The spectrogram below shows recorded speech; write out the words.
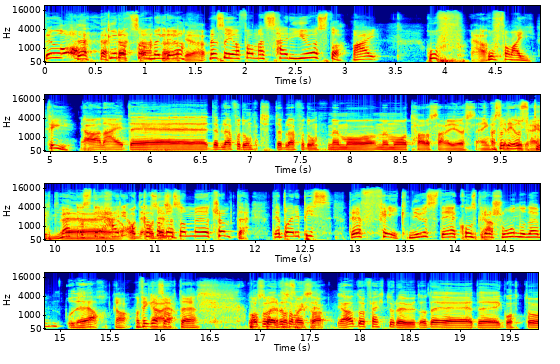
Det er jo akkurat samme greia. Ja. Men så jeg faen meg seriøs, da. Nei. Huff. Ja. Huff a meg. Fy. Ja, nei, det, det blir for dumt. Det blir for dumt. Vi må, vi må ta det seriøst. Enkelt Altså, det er jo skummelt. Altså, det her er akkurat og det- det som eh, Trump, det. Det er bare piss. Det er fake news, det er konspirasjon, og det, og Ja, nå fikk jeg Ja, ja. sagt det. Og så er det som jeg sa, ja, da fikk du det ut, og det, det er godt, å,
